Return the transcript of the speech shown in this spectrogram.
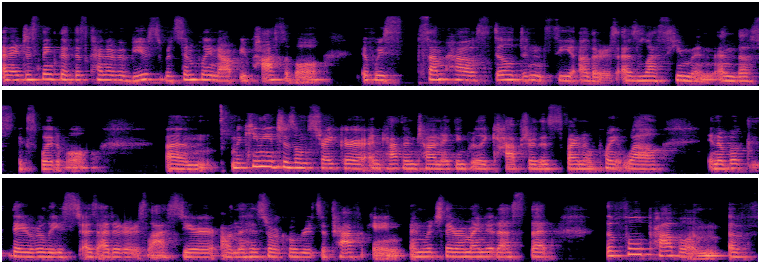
And I just think that this kind of abuse would simply not be possible if we somehow still didn't see others as less human and thus exploitable. Um, Makini Chisolm-Straker and Katherine Chon, I think, really capture this final point well in a book they released as editors last year on the historical roots of trafficking, in which they reminded us that the full problem of,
